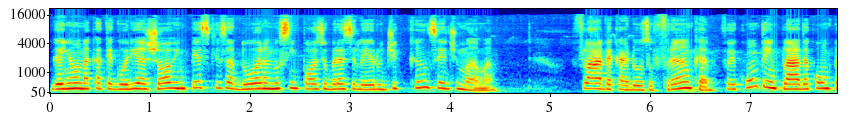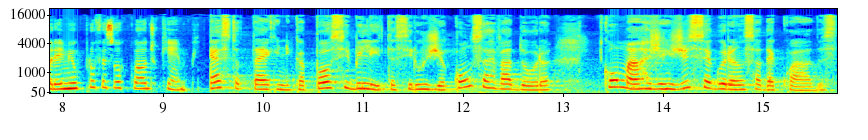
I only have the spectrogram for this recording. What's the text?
ganhou na categoria Jovem Pesquisadora no Simpósio Brasileiro de Câncer de Mama. Flávia Cardoso Franca foi contemplada com o prêmio Professor Cláudio Kemp. Esta técnica possibilita cirurgia conservadora com margens de segurança adequadas,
